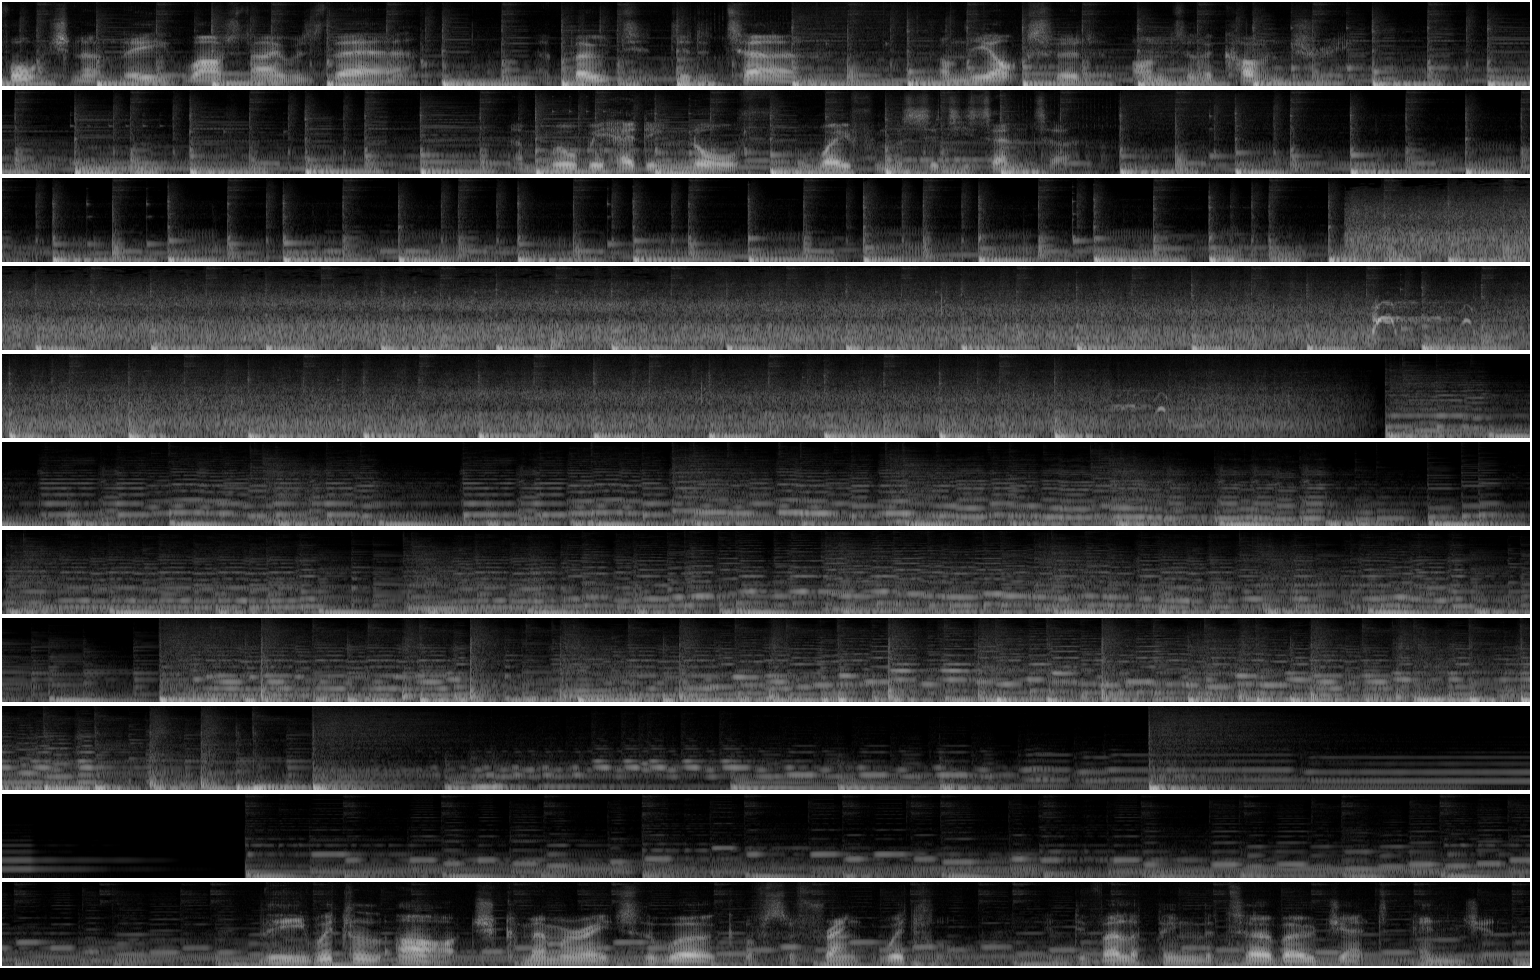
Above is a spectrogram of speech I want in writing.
Fortunately, whilst I was there, a boat did a turn from the Oxford onto the Coventry. And we'll be heading north away from the city centre. The Whittle Arch commemorates the work of Sir Frank Whittle in developing the turbojet engine.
